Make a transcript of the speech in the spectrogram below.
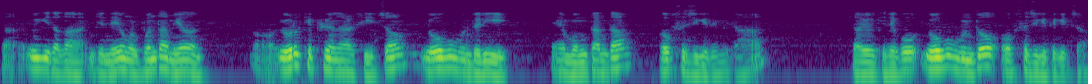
자, 여기다가 이제 내용을 본다면 어, 이렇게 표현을 할수 있죠. 요 부분들이 예, 몽땅 다 없어지게 됩니다. 자, 이렇게 되고, 이 부분도 없어지게 되겠죠.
